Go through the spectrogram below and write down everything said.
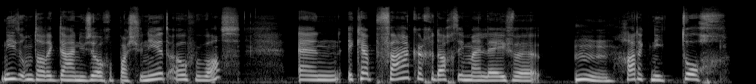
Niet omdat ik daar nu zo gepassioneerd over was. En ik heb vaker gedacht in mijn leven: hmm, had ik niet toch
